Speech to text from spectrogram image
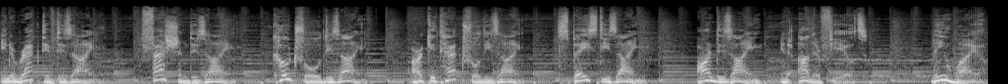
interactive design, fashion design, cultural design, architectural design, space design, art design, and other fields. Meanwhile,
